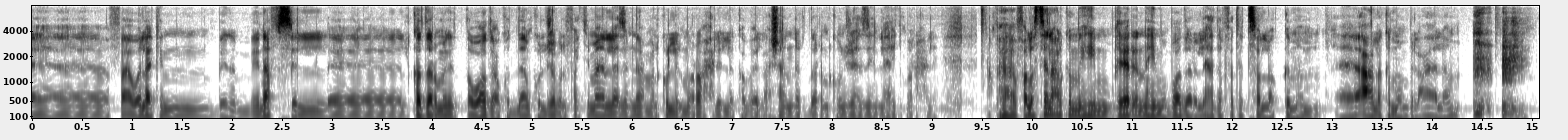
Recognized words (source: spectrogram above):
آه، فولكن بنفس القدر من التواضع قدام كل جبل فكمان لازم نعمل كل المراحل اللي قبل عشان نقدر نكون جاهزين لهيك مرحلة. ففلسطين على القمة هي غير ان هي مبادرة اللي هدفها تتسلق قمم آه، أعلى قمم بالعالم.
